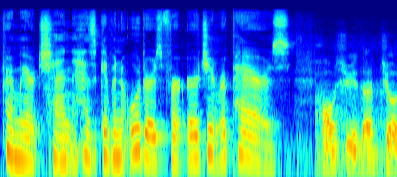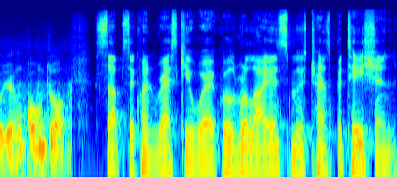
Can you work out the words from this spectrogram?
Premier Chen has given orders for urgent repairs. 后续的救援工作。 Subsequent rescue work will rely on smooth transportation,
